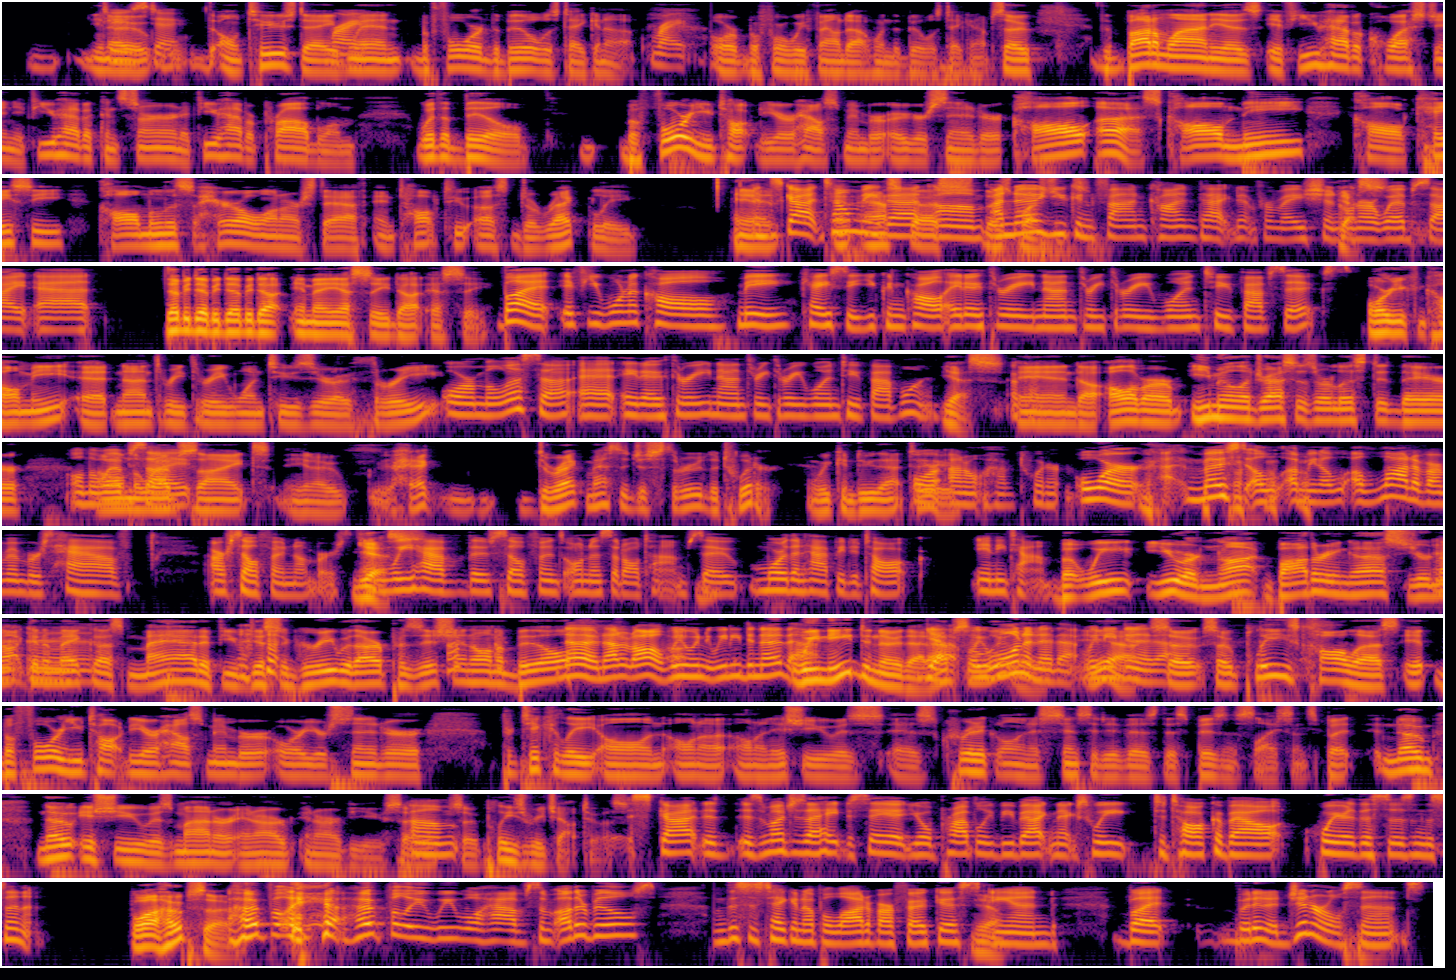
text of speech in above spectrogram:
you know, Tuesday. on Tuesday Right. when before the bill was taken up right or before we found out when the bill was taken up. So the bottom line is if you have a question, if you have a concern, if you have a problem with a bill, before you talk to your House member or your senator, call us, call me, call Casey, call Melissa Harrell on our staff, and talk to us directly. and, And, scott tell and me that um, i know you can find contact information on our website at www.masc.sc. but if you want to call me casey you can call 803-933-1256 Or you can call me at 933 1203. or melissa at 803-933-1251 Yes. Okay. And uh, all of our email addresses are listed there. on the website. on website the website. You know, heck, direct messages through the Twitter. We can do that too. or I don't have Twitter. Or uh, most, I mean, a, a lot of our members have our cell phone numbers. Yes. And we have those cell phones on us at all times. So more than happy to talk anytime. but we, you are not bothering us. You're not going to make Uh-uh. us mad if you disagree with our position on a bill. No, not at all. Uh, we we need to know that. We need to know that. Yeah, we wanna know that. We need to know that. So, so please call us it before you talk to your House member or your senator, particularly on on a on an issue as as critical and as sensitive as this business license. But no no issue is minor in our in our view. So Um, so please reach out to us. Scott, as- much as I hate to say it, you'll probably be back next week to talk about where this is in the Senate. Well, I hope so. hopefully hopefully we will have some other bills this has taken up a lot of our focus Yeah. and but but in a general sense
